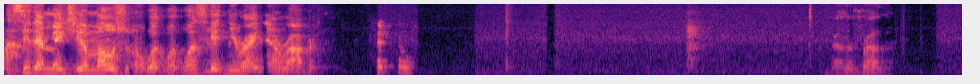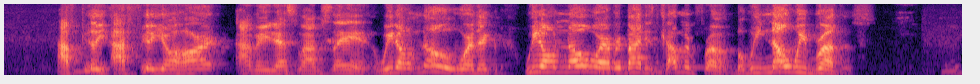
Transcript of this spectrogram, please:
I see that makes you emotional. What, what what's hitting you right now, Robert? Brother, brother. I feel I feel your heart. I mean, that's what I'm saying. We don't know where they we don't know where everybody's coming from, but we know we brothers. You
